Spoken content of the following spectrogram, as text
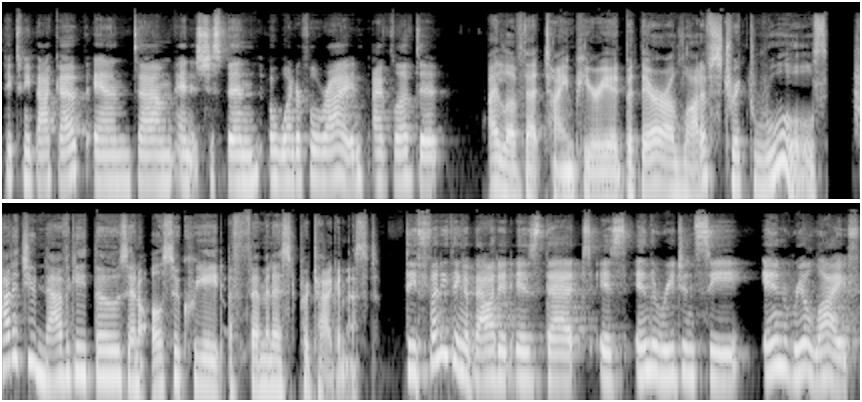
picked me back up, and um, and it's just been a wonderful ride. I've loved it. I love that time period, but there are a lot of strict rules. How did you navigate those and also create a feminist protagonist? The funny thing about it is that is in the Regency in real life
